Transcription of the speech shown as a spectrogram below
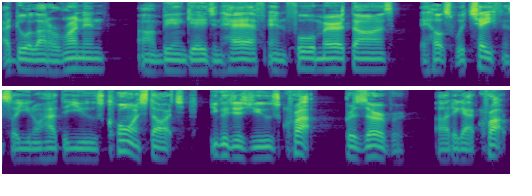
I do a lot of running, um, be engaged in half and full marathons. It helps with chafing, so you don't have to use cornstarch. You could just use Crop Preserver. Uh, they got Crop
